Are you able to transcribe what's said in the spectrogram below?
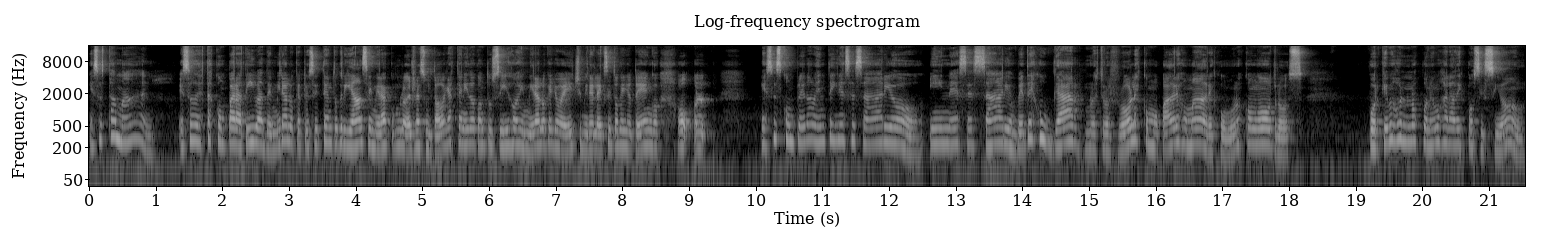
Eso está mal eso de estas comparativas de mira lo que tú hiciste en tu crianza y mira el resultado que has tenido con tus hijos y mira lo que yo he hecho y mira el éxito que yo tengo. O, eso es completamente innecesario, innecesario. En vez de juzgar nuestros roles como padres o madres con unos con otros, ¿por qué mejor no nos ponemos a la disposición?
